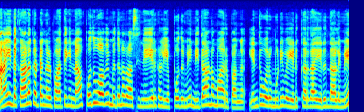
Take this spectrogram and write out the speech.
ஆனால் இந்த காலகட்டங்கள் பார்த்தீங்கன்னா பொதுவாகவே மிதுனராசி நேயர்கள் எப்போதுமே நிதானமாக இருப்பாங்க. எந்த ஒரு முடிவை எடுக்கிறதா இருந்தாலுமே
